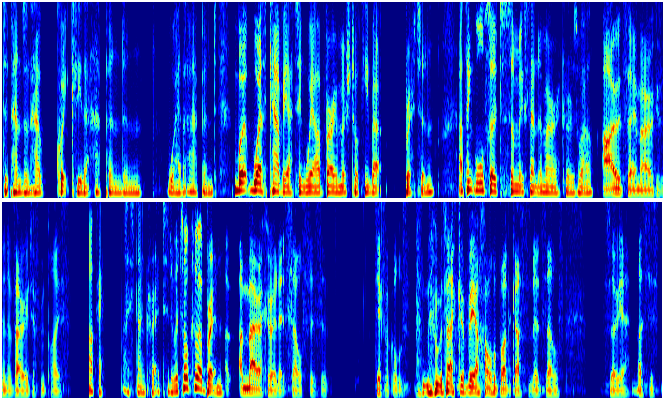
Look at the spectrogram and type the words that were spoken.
depends on how quickly that happened and where that happened. Wor- Worth caveating, we are very much talking about Britain. I think also to some extent America as well. I would say America's in a very different place. Okay, I stand corrected. We're talking about Britain. America in itself is a difficult. that could be a whole podcast in itself. So yeah, that's just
